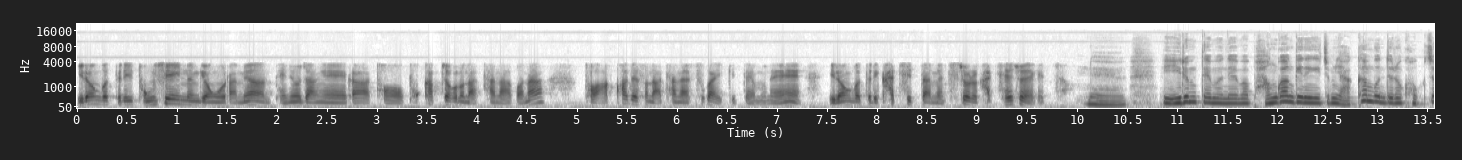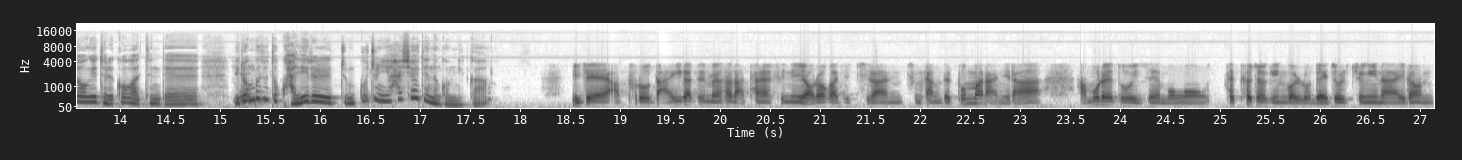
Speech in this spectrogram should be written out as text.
이런 것들이 동시에 있는 경우라면 배뇨 장애가 더 복합적으로 나타나거나 더 악화돼서 나타날 수가 있기 때문에 이런 것들이 같이 있다면 치료를 같이 해줘야겠죠. 네. 이 이름 때문에 뭐 방광 기능이 좀 약한 분들은 걱정이 될 것 같은데 이런 네. 분들도 관리를 좀 꾸준히 하셔야 되는 겁니까? 이제 앞으로 나이가 들면서 나타날 수 있는 여러 가지 질환 증상들 뿐만 아니라 아무래도 이제 뭐 대표적인 걸로 뇌졸중이나 이런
